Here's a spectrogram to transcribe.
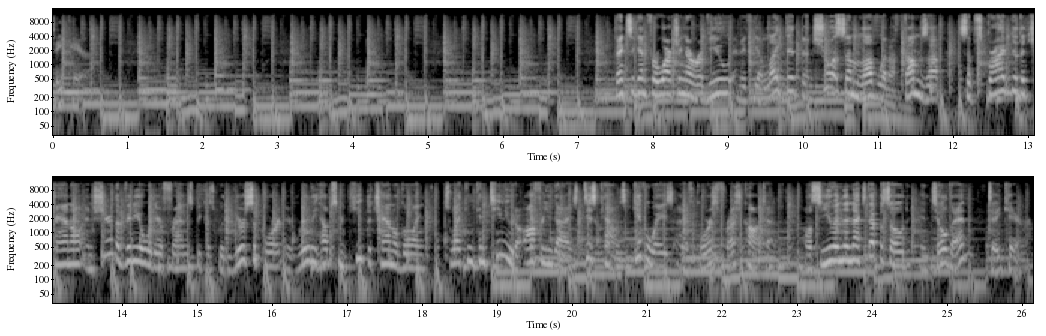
take care. Thanks again for watching our review, and if you liked it, then show us some love with a thumbs up, subscribe to the channel, and share the video with your friends because with your support, it really helps me keep the channel going so I can continue to offer you guys discounts, giveaways, and of course, fresh content. I'll see you in the next episode. Until then, take care.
